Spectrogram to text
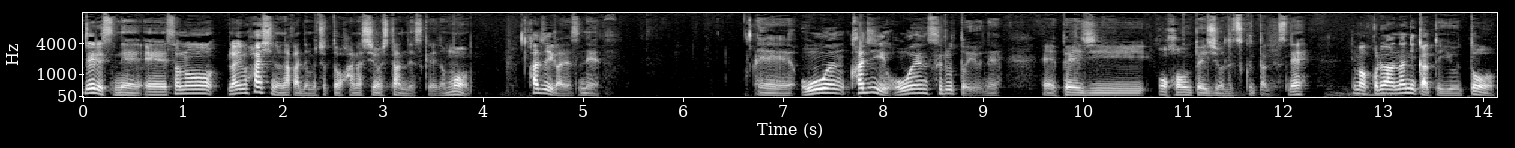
でですね、えー、そのライブ配信の中でもちょっとお話をしたんですけれどもカジがですねえー、応援、家事を応援するというね、えー、ページをホームページ上で作ったんですね。で、まあこれは何かというと、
